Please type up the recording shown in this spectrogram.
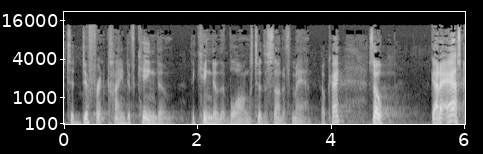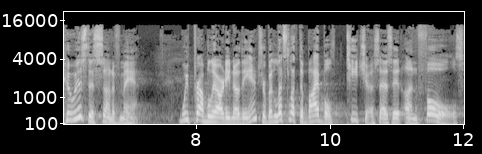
It's a different kind of kingdom, the kingdom that belongs to the Son of Man. Okay? So, got to ask who is this Son of Man? We probably already know the answer, but let's let the Bible teach us as it unfolds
